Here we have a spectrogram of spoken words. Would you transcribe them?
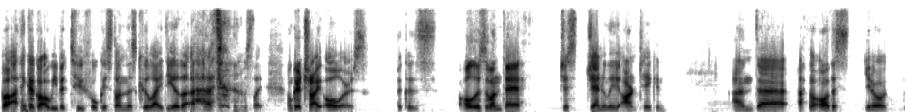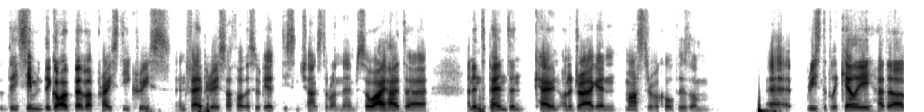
But I think I got a wee bit too focused on this cool idea that I had. I was like, I'm going to try altars because altars of undeath just generally aren't taken. And uh, I thought, oh, this, you know, they seem they got a bit of a price decrease in February, so I thought this would be a decent chance to run them. So I had uh, an independent count on a dragon, master of occultism, uh, reasonably killy, had a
